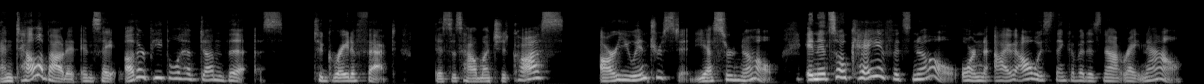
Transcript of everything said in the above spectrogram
and tell about it and say, other people have done this to great effect. This is how much it costs. Are you interested? Yes or no? And it's okay if it's no, or I always think of it as not right now,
